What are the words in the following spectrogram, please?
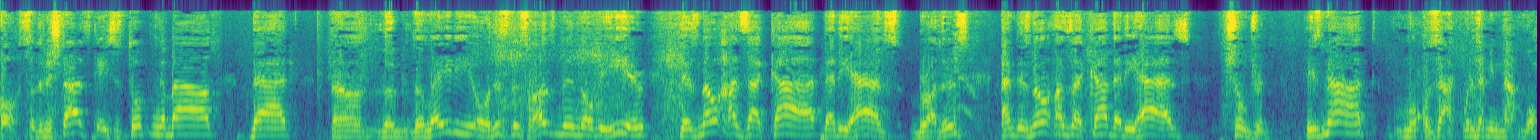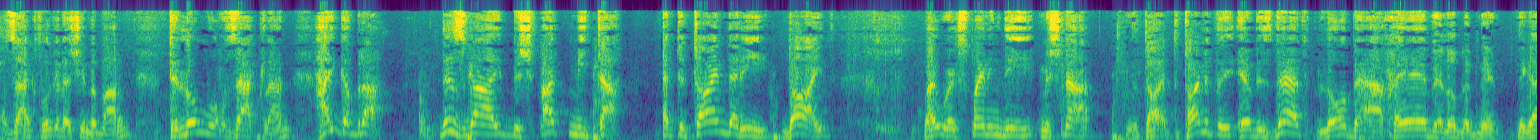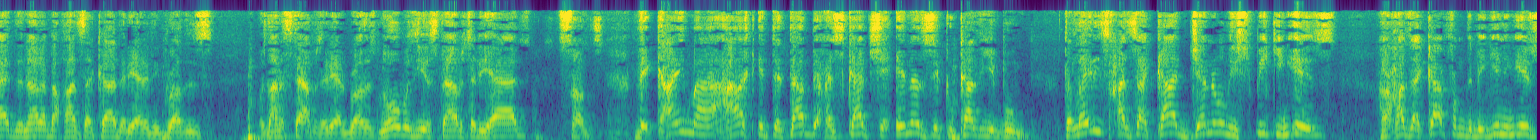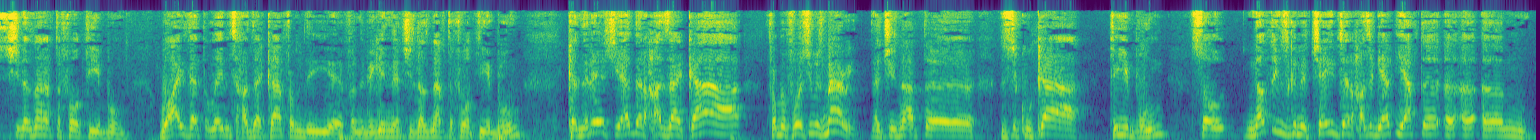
Oh, so the Mishnah's case is talking about that uh, the the lady or this this husband over here, there's no hazakah that he has brothers, and there's no hazakah that he has children. He's not muhzak. What does that mean, not muhzak? So look at Rashi in the bottom. Telo muhzak lan. Gabra. This guy, bish'at mita, at the time that he died, right, we're explaining the Mishnah, at the time of, the, of his death, lo be'acheh ve'lo be'bnei. The guy did not have a chazakah that he had any brothers, was not established that he had brothers, nor was he established that he had sons. The lady's hazakah, generally speaking, is her hazakah from the beginning is she does not have to fall to yibum. Why is that the lady's hazakah from the uh, from the beginning that she doesn't have to fall to yibum? Because she had that hazakah from before she was married that she's not uh, zikuka to yibum. So nothing's going to change that hazakah. You have, you have to. Uh, uh, um,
